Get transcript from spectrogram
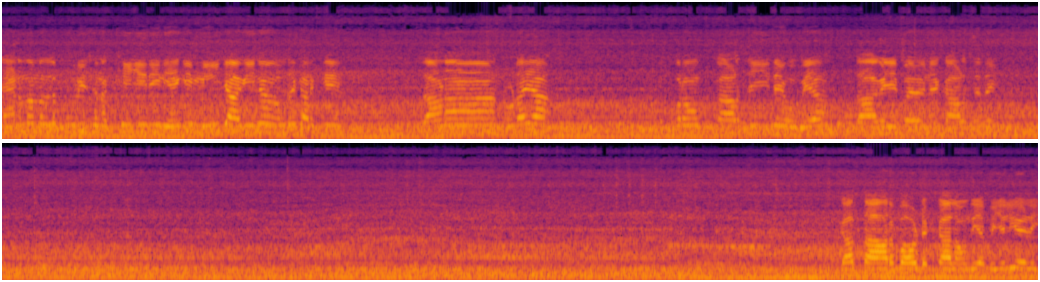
ਕਹਿਣ ਦਾ ਮਤਲਬ ਪੂਰੀ ਸਨੱਖੀ ਜੀਰੀ ਨਹੀਂ ਹੈਗੀ, ਮੀਂਹ ਚ ਆ ਗਈ ਨਾ, ਉਹਦੇ ਕਰਕੇ ਦਾਣਾ ਥੋੜਾ ਜਿਹਾ ਉੱਪਰੋਂ ਕਾਲਸੇ ਜੀ ਤੇ ਹੋ ਗਿਆ ਦਾਗ ਜੇ ਪਏ ਹੋਏ ਨੇ ਕਾਲਸੇ ਤੇ ਕਾ ਤਾਰ ਬਹੁਤ ਡੱਕਾ ਲਾਉਂਦੀ ਆ ਬਿਜਲੀ ਵਾਲੀ।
